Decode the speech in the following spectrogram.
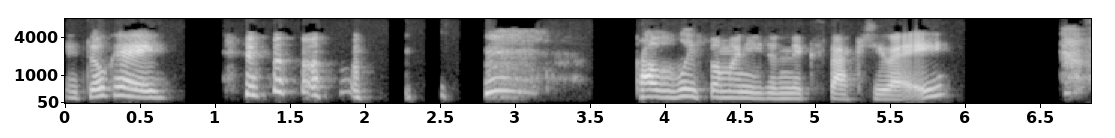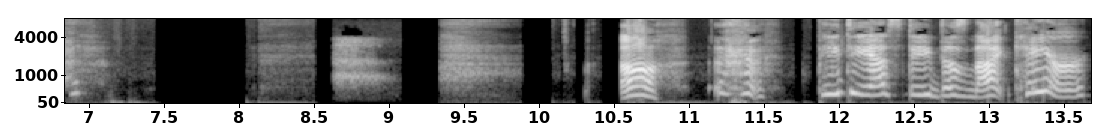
It's okay. Probably someone you didn't expect to, eh? Oh, PTSD does not care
